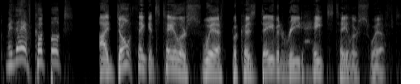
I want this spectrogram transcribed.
I mean, they have cookbooks. I don't think it's Taylor Swift because David Reed hates Taylor Swift.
